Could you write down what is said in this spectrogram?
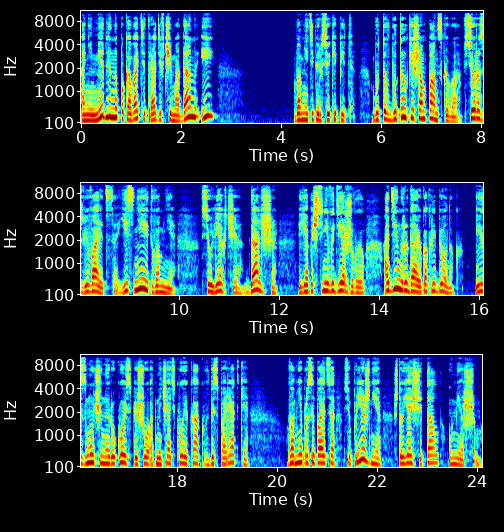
а немедленно паковать тетради в чемодан и... Во мне теперь все кипит будто в бутылке шампанского, все развивается, яснеет во мне, все легче, дальше, я почти не выдерживаю, один рыдаю, как ребенок, и измученной рукой спешу отмечать кое-как в беспорядке, во мне просыпается все прежнее, что я считал умершим.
